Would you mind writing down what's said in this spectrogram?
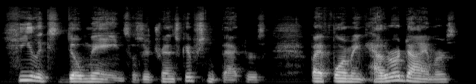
helix domains. Those are transcription factors by forming heterodimers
